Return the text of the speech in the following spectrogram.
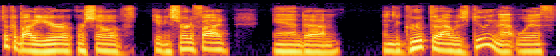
Took about a year or so of getting certified, and um, and the group that I was doing that with,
